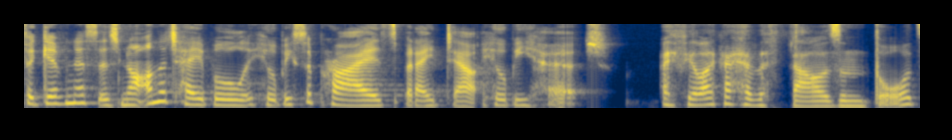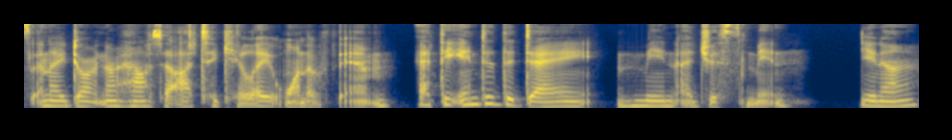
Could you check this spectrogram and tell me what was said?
Forgiveness is not on the table. He'll be surprised, but I doubt he'll be hurt. I feel like I have a thousand thoughts and I don't know how to articulate one of them. At the end of the day, men are just men, you know?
